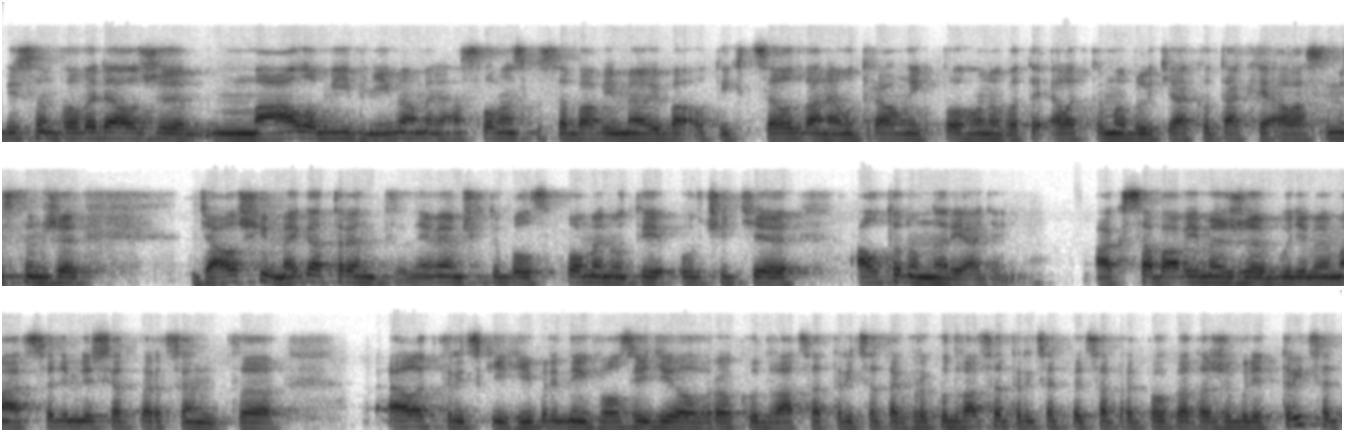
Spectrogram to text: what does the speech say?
by som povedal, že málo my vnímame na Slovensku, sa bavíme iba o tých CO2 neutrálnych pohonoch, o tej elektromobilite ako také, ale si myslím, že ďalší megatrend, neviem, či tu bol spomenutý, je určite autonómne riadenie. Ak sa bavíme, že budeme mať 70% elektrických hybridných vozidiel v roku 2030, tak v roku 2035 sa predpokladá, že bude 30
